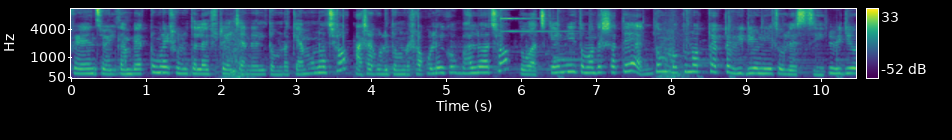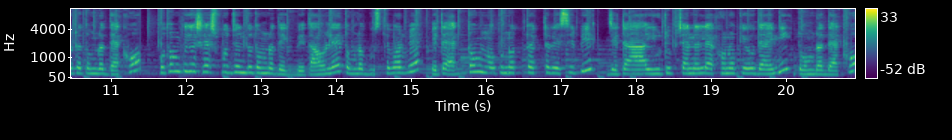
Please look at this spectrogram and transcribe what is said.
friends welcome back to my Sunita lifestyle channel তোমরা কেমন আছো? আশা করি তোমরা সকলেই খুব ভালো আছো। তো আজকে আমি তোমাদের সাথে একদম নতুনত্ব একটা ভিডিও নিয়ে চলে এসেছি। ভিডিওটা তোমরা দেখো। প্রথম থেকে শেষ পর্যন্ত তোমরা দেখবে। তাহলে তোমরা বুঝতে পারবে, এটা একদম নতুনত্ব একটা রেসিপি যেটা ইউটিউব চ্যানেলে এখনও কেউ দেয়নি। তোমরা দেখো,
